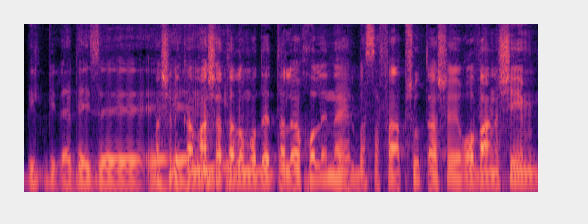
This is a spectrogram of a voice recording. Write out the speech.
בלעדי זה... מה שנקרא, מה שאתה לא מודד, אתה לא יכול לנהל. בשפה הפשוטה, שרוב האנשים,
